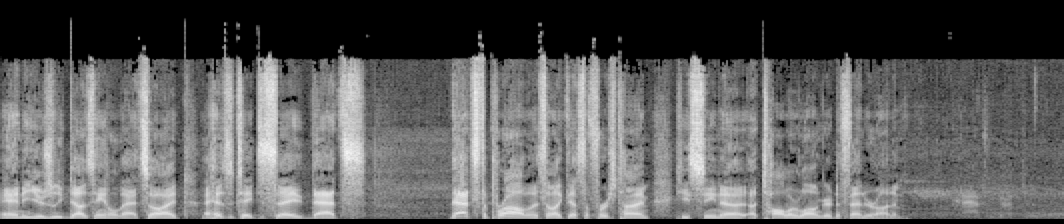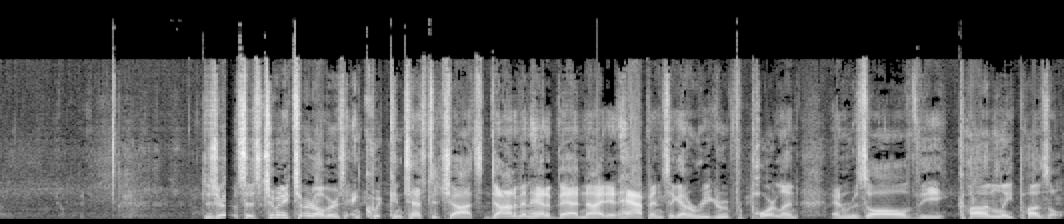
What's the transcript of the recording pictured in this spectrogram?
And he usually does handle that. So I, I hesitate to say that's that's the problem. It's not like that's the first time he's seen a, a taller, longer defender on him. DeZero says too many turnovers and quick contested shots. Donovan had a bad night. It happens. They got to regroup for Portland and resolve the Conley puzzle.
